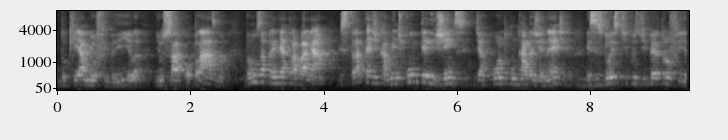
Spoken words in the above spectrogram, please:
do que é a miofibrila e o sarcoplasma, vamos aprender a trabalhar estrategicamente com inteligência, de acordo com cada genética, esses dois tipos de hipertrofia.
